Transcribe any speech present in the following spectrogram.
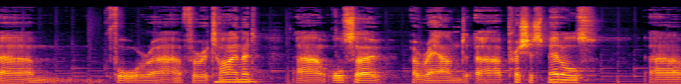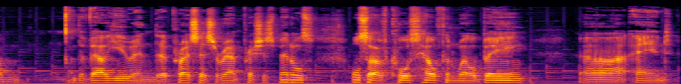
um, for uh, for retirement. Uh, also around uh, precious metals, um, the value and the process around precious metals. Also, of course, health and well-being, uh, and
